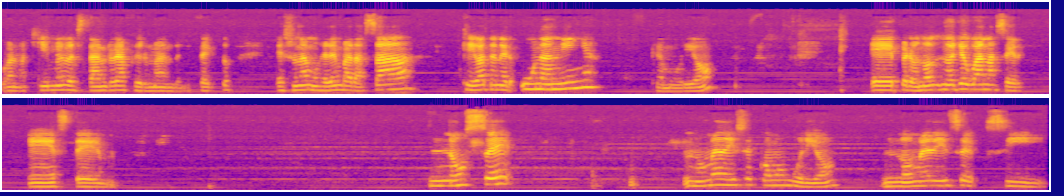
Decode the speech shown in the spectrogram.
bueno, aquí me lo están reafirmando, en efecto, es una mujer embarazada que iba a tener una niña que murió, eh, pero no, no llegó a nacer. Este, no sé, no me dice cómo murió, no me dice si,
